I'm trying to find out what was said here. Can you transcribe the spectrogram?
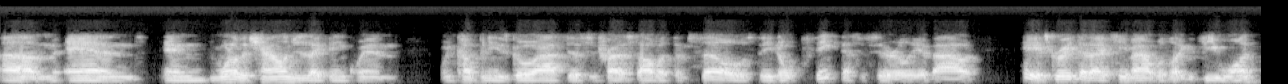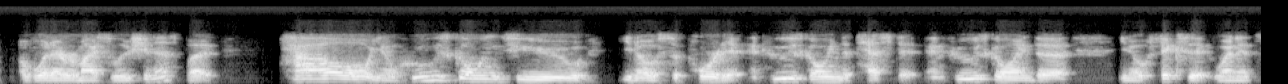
Um, and and one of the challenges I think when when companies go at this and try to solve it themselves, they don't think necessarily about, hey, it's great that I came out with like V1 of whatever my solution is, but how you know who's going to you know support it and who's going to test it and who's going to you know fix it when it's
